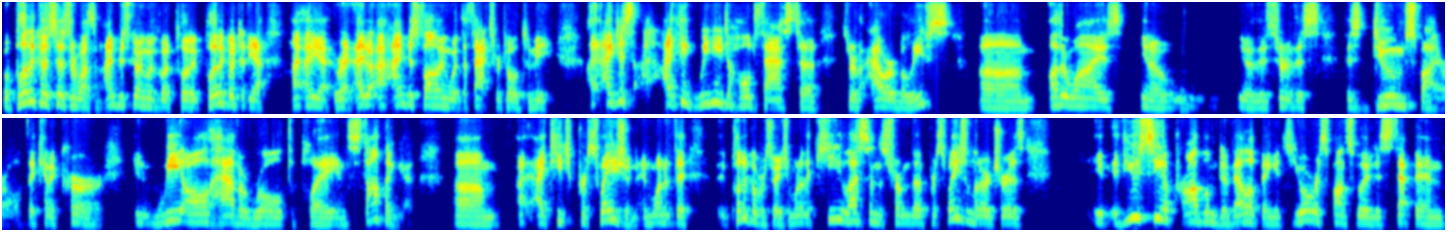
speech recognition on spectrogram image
well, Politico says there wasn't. I'm just going with what Politico. Politico yeah, I, I, yeah, right. I, am just following what the facts were told to me. I, I, just, I think we need to hold fast to sort of our beliefs. Um, otherwise, you know, you know, there's sort of this this doom spiral that can occur, and we all have a role to play in stopping it. Um, I, I, teach persuasion, and one of the political persuasion, one of the key lessons from the persuasion literature is if, if you see a problem developing, it's your responsibility to step in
